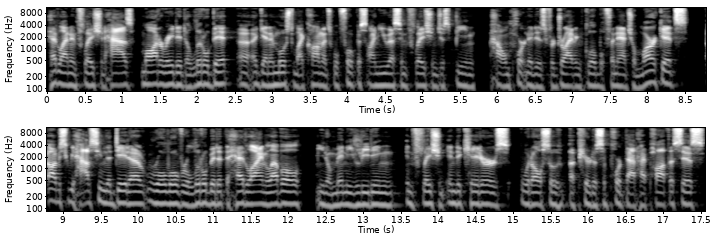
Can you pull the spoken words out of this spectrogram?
Headline inflation has moderated a little bit. Uh, again, and most of my comments will focus on US inflation just being how important it is for driving global financial markets. Obviously, we have seen the data roll over a little bit at the headline level. You know, many leading inflation indicators would also appear to support that hypothesis.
